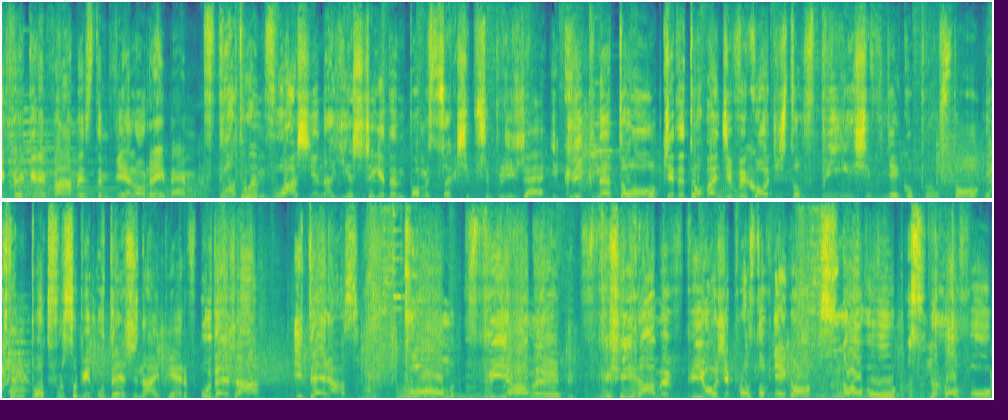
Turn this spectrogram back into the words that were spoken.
i wygrywamy z tym wielorybem. Wpadłem właśnie na jeszcze jeden pomysł. Co jak się przybliżę i kliknę to, kiedy to będzie wychodzić, to wbije się w niego prosto. Niech ten potwór sobie uderzy najpierw. Uderza i teraz BUM! Wbijamy! Wbijamy! Wbiło się prosto w niego! Znowu! Znowu!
